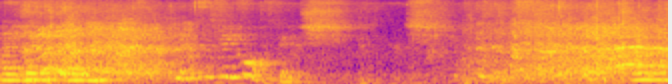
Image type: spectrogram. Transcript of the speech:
and then, um, it was this really cool thing. Shh. Shh. Um,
